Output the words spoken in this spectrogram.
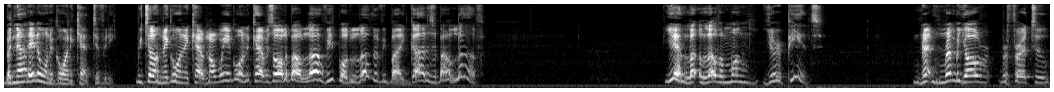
But now they don't want to go into captivity. We tell them they're going into captivity. No, we ain't going into captivity. It's all about love. We're supposed to love everybody. God is about love. Yeah, lo love among Europeans. Remember, y'all referred to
